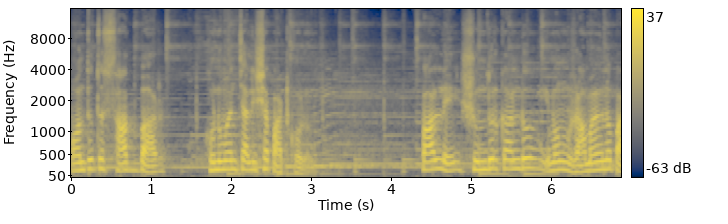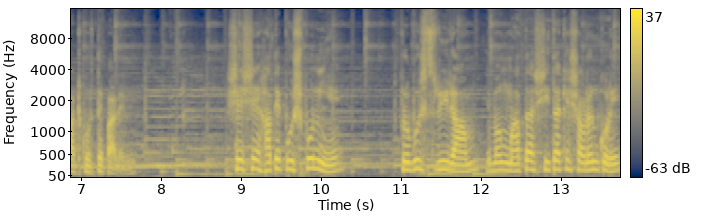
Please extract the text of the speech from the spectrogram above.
অন্তত সাতবার হনুমান চালিসা পাঠ করুন। পারলে সুন্দরকাণ্ড এবং রামায়ণও পাঠ করতে পারেন। শেষে হাতে পুষ্প নিয়ে প্রভু শ্রীরাম এবং মাতা সীতাকে স্মরণ করে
